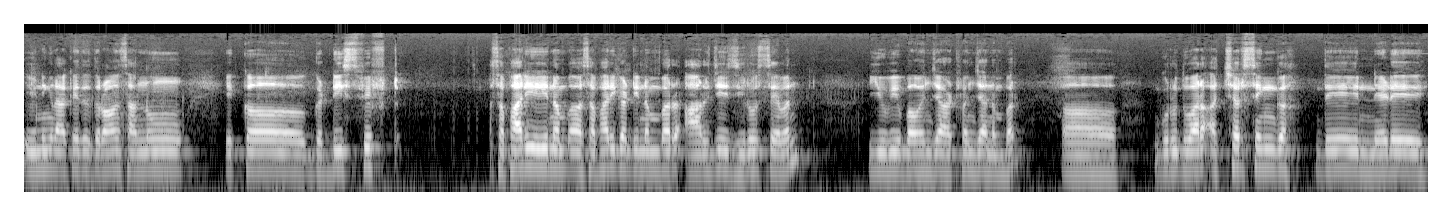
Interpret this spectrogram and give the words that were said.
ਈਵਨਿੰਗ ਨਾਕੇ ਦੇ ਦੌਰਾਨ ਸਾਨੂੰ ਇੱਕ ਗੱਡੀ ਸਵਿਫਟ ਸਫਾਰੀ ਨੰਬਰ ਸਫਾਰੀ ਗੱਡੀ number RJ07 UV 5258 number. Gurdwara Achhar Singh ਦੇ ਨੇੜੇ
